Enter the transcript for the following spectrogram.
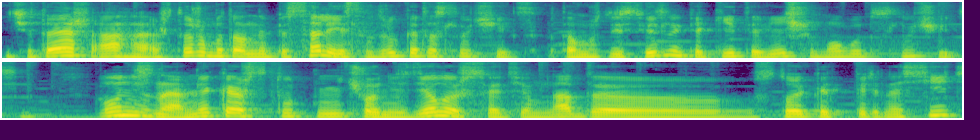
и читаешь, ага, а что же мы там написали, если вдруг это случится? Потому что действительно какие-то вещи могут случиться. Ну, не знаю, мне кажется, тут ничего не сделаешь с этим. Надо стойко переносить,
